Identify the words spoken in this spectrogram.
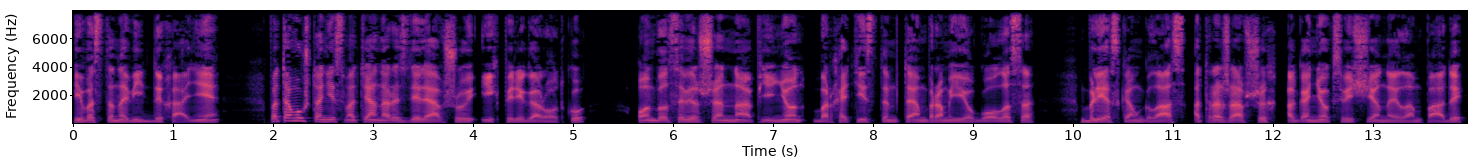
и восстановить дыхание, потому что, несмотря на разделявшую их перегородку, он был совершенно опьянен бархатистым тембром ее голоса, блеском глаз, отражавших огонек священной лампады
